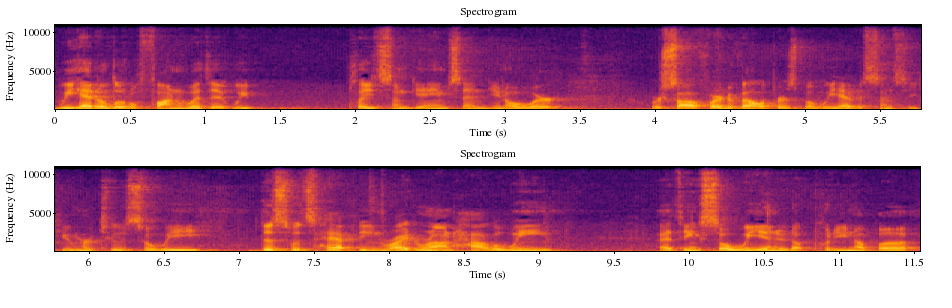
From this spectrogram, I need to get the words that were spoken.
we had a little fun with it. We played some games and, you know, we're, we're software developers, but we have a sense of humor too. So we, this was happening right around Halloween, I think. So we ended up putting up a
